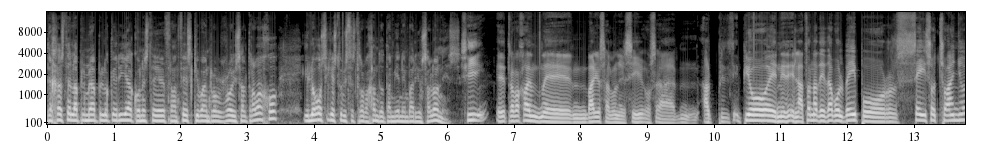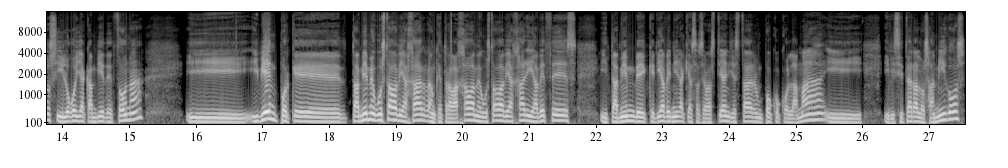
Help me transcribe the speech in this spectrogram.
Dejaste la primera peluquería con este francés que iba en Rolls Royce al trabajo y luego sí que estuviste trabajando también en varios salones. Sí, he trabajado en, varios salones, sí. O sea, al principio en, en, la zona de Double Bay por 6, 8 años y luego ya cambié de zona y, bien, porque también me gustaba viajar, aunque trabajaba, me gustaba viajar y a veces, y también me quería venir aquí a San Sebastián y estar un poco con la MA y, visitar a los amigos.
